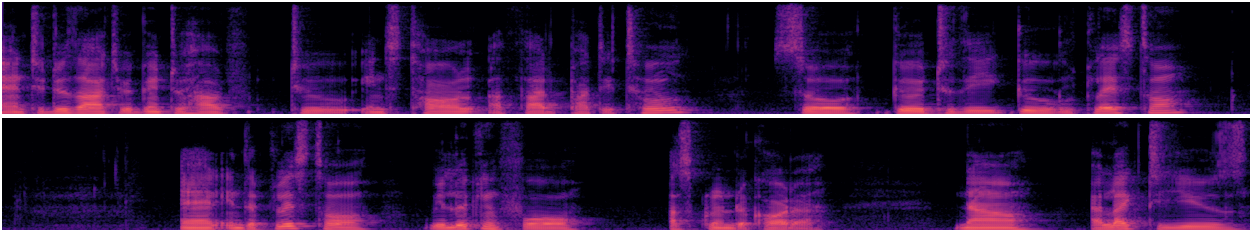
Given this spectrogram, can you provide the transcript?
And to do that, we're going to have to install a third-party tool. So go to the Google Play Store. And in the Play Store, we're looking for a screen recorder. Now, I like to use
